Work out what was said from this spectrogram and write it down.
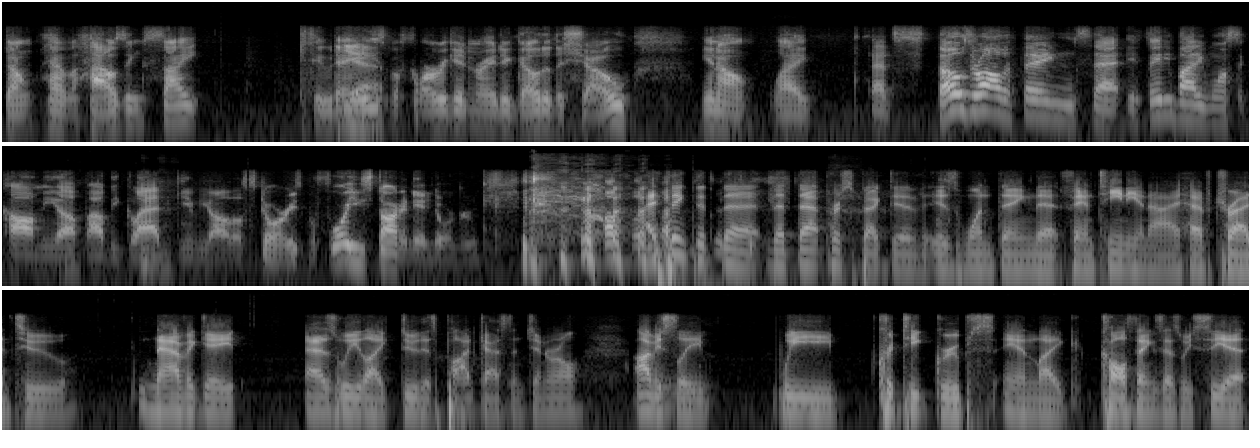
don't have a housing site two days before we're getting ready to go to the show you know like that's those are all the things that if anybody wants to call me up i'll be glad to give you all those stories before you start an indoor group. I think that that that that perspective is one thing that Fantini and I have tried to navigate as we like do this podcast in general. Obviously, we critique groups and like call things as we see it,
